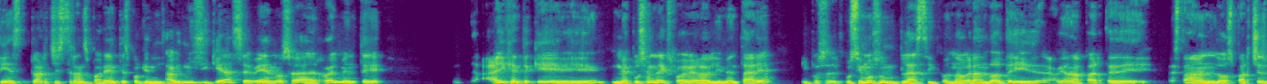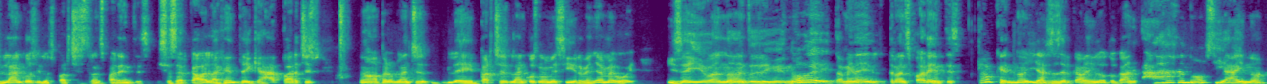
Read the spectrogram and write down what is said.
tienes parches transparentes porque ni, siquiera se ven, o sea, realmente hay gente que me puso en la expo agroalimentaria y pues pusimos un plástico, ¿no? Grandote y había una parte de, estaban los parches blancos y los parches transparentes y se acercaba la gente de que, ah, parches, no, pero blanches, parches blancos no me sirven, ya me voy. Y se iban, ¿no? Entonces dije, no, también hay transparentes. Claro que no, y ya se acercaban y lo tocaban. Ah, no, sí hay, ¿no?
